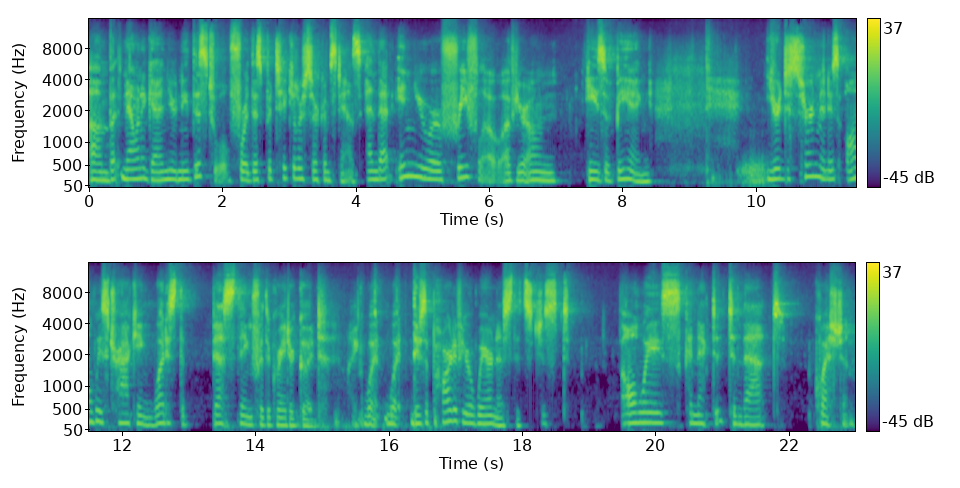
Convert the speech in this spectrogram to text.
Um, but now and again, you need this tool for this particular circumstance. And that in your free flow of your own ease of being, your discernment is always tracking what is the best thing for the greater good. Like what, what, there's a part of your awareness that's just always connected to that question.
